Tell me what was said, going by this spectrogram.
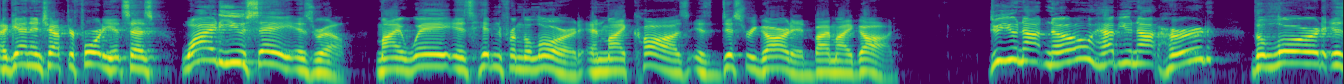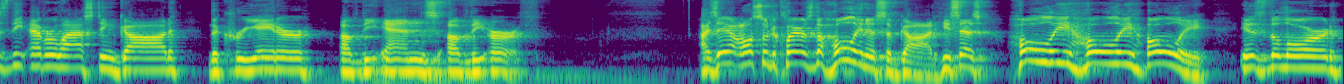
again, in chapter 40, it says, why do you say, Israel, my way is hidden from the Lord, and my cause is disregarded by my God? Do you not know? Have you not heard? The Lord is the everlasting God, the creator of the ends of the earth. Isaiah also declares the holiness of God. He says, Holy, holy, holy is the Lord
